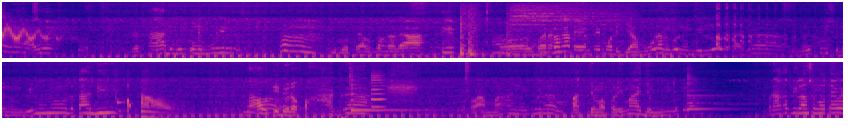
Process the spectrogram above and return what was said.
ayo. Udah tadi gue tungguin. Gue telepon kagak aktif. Oh ibarat tempe mau di jamuran gue nungguin lu. Tadi si Mukli sudah nungguin lu udah tadi. Mau tidur apa kagak? Kelamaan nungguin lah 4 jam apa 5 jam ini udah. Berangkat nih langsung otw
